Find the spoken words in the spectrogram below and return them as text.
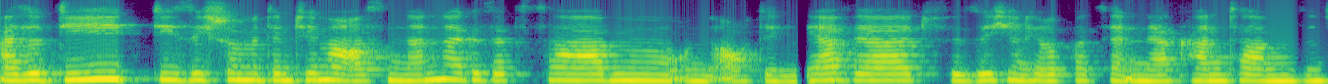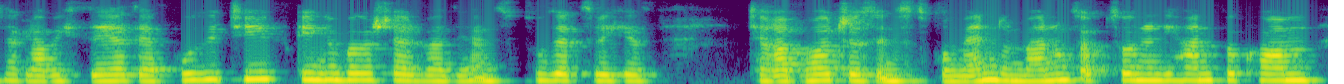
Also die, die sich schon mit dem Thema auseinandergesetzt haben und auch den Mehrwert für sich und ihre Patienten erkannt haben, sind da, glaube ich, sehr, sehr positiv gegenübergestellt, weil sie ein zusätzliches therapeutisches Instrument und Behandlungsoptionen in die Hand bekommen.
